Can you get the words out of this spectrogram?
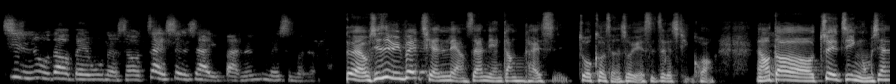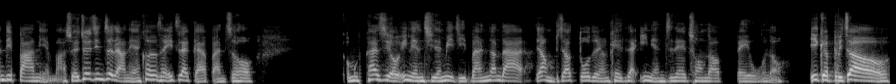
进入到北屋的时候再剩下一半，那就没什么人。对啊，我其实云飞前两三年刚开始做课程的时候也是这个情况，然后到最近我们现在第八年嘛，所以最近这两年课程一直在改版之后，我们开始有一年期的密集班，让大家让比较多的人可以在一年之内冲到杯乌诺，一个比较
